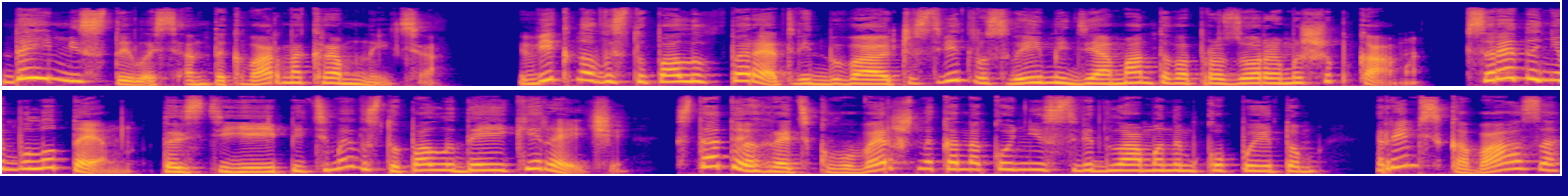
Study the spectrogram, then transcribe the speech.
де й містилась антикварна крамниця. Вікна виступали вперед, відбиваючи світло своїми діамантово прозорими шипками. Всередині було темно, та з цієї пітьми виступали деякі речі статуя грецького вершника на коні з відламаним копитом, римська ваза,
